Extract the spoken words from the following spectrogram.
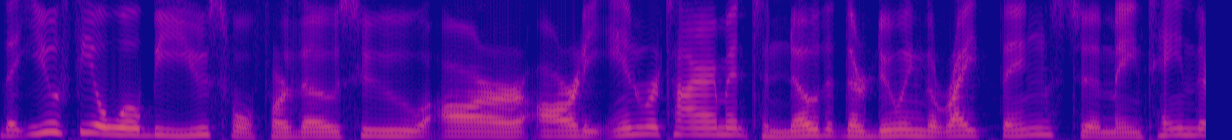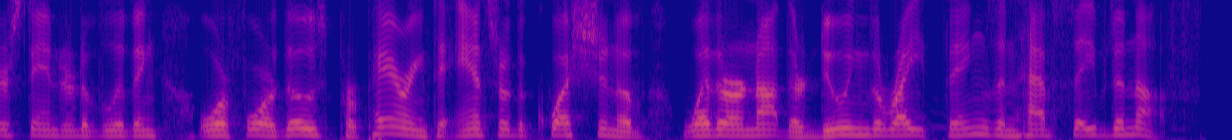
that you feel will be useful for those who are already in retirement to know that they're doing the right things to maintain their standard of living, or for those preparing to answer the question of whether or not they're doing the right things and have saved enough.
